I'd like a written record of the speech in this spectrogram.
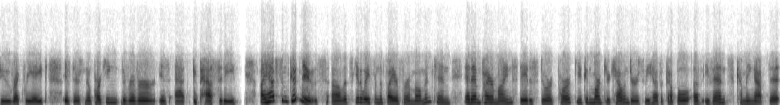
to recreate. If there's no parking, the river is at capacity. I have some good news. Uh, let's get away from the fire for a moment. And at Empire Mine State Historic Park, you can mark your calendars. We have a couple of events coming up that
